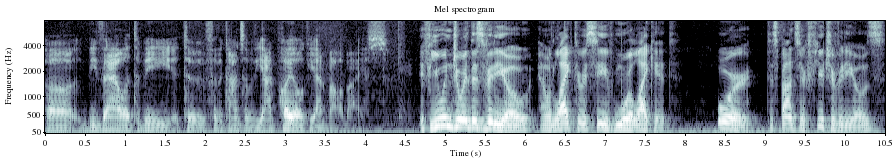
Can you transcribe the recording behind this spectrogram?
uh, be valid to be to for the concept of yad payel ki yad balabayas. If you enjoyed this video and would like to receive more like it, or to sponsor future videos,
